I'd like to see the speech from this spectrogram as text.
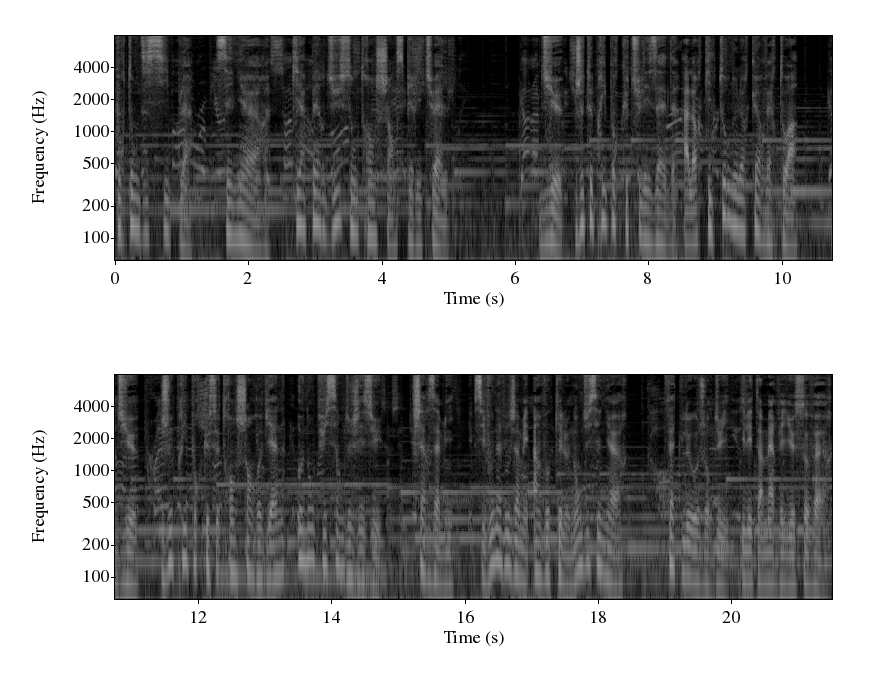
pour ton disciple, Seigneur, qui a perdu son tranchant spirituel. Dieu, je te prie pour que tu les aides alors qu'ils tournent leur cœur vers toi. Dieu, je prie pour que ce tranchant revienne au nom puissant de Jésus. Chers amis, si vous n'avez jamais invoqué le nom du Seigneur, faites-le aujourd'hui. Il est un merveilleux sauveur.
